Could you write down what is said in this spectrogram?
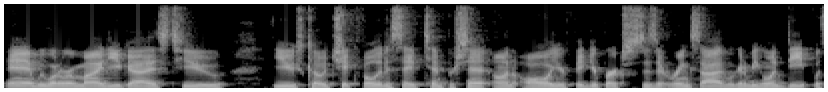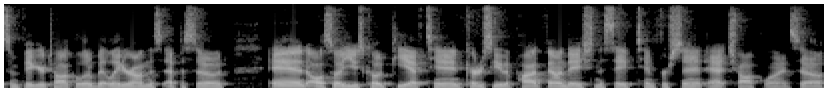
And we want to remind you guys to use code ChickFoley to save 10% on all your figure purchases at Ringside. We're going to be going deep with some figure talk a little bit later on this episode. And also use code PF10, courtesy of the Pod Foundation, to save 10% at Chalkline. So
